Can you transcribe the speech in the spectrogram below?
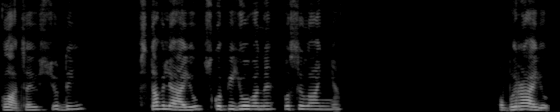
клацаю сюди, вставляю скопійоване посилання, обираю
